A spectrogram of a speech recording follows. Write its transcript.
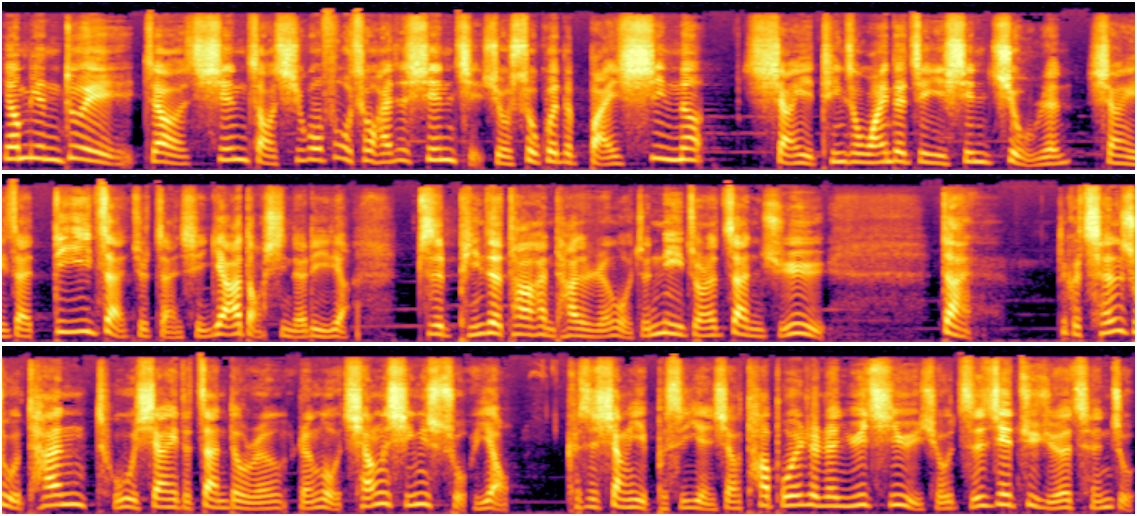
要面对，叫先找齐国复仇，还是先解救受困的百姓呢？项义听从王爷的建议，先救人。项义在第一战就展现压倒性的力量。只凭着他和他的人偶就逆转了战局。但这个陈叔贪图项羽的战斗人人偶强行索要。可是项羽不是燕萧，他不会任人予取予求，直接拒绝了城主。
